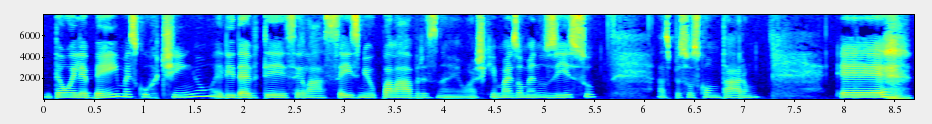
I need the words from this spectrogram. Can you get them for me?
então ele é bem mais curtinho, ele deve ter, sei lá, 6 mil palavras, né? Eu acho que mais ou menos isso as pessoas contaram. É...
